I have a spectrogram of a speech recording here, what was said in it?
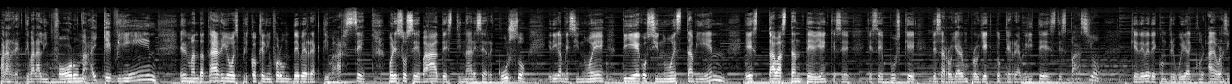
para reactivar al Inforum. ¡Ay, qué bien! El mandatario explicó que el Inforum debe reactivarse, por eso se va a destinar ese recurso. Y dígame si no es Diego, si no está bien, está bastante bien que se, que se busque desarrollar un proyecto que rehabilite este espacio que debe de contribuir al, ahora sí,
